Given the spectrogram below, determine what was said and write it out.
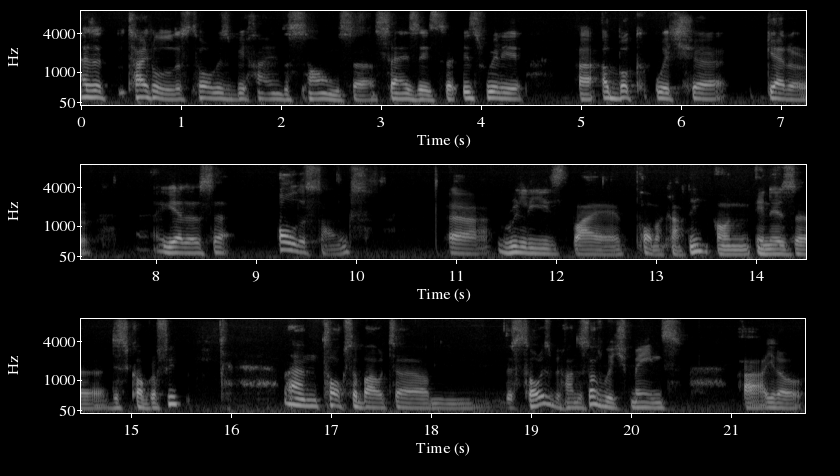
as a title, the stories behind the songs uh, says, it's uh, it's really uh, a book which uh, gather gathers uh, all the songs uh, released by Paul McCartney on in his discography, and talks about um, the stories behind the songs, which means you know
